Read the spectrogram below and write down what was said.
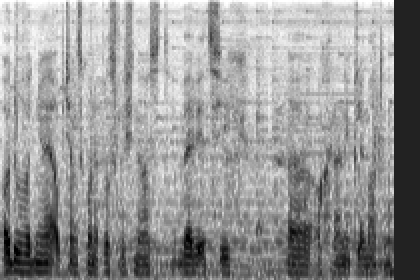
odůvodňuje občanskou neposlušnost ve věcích eh, ochrany klimatu.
